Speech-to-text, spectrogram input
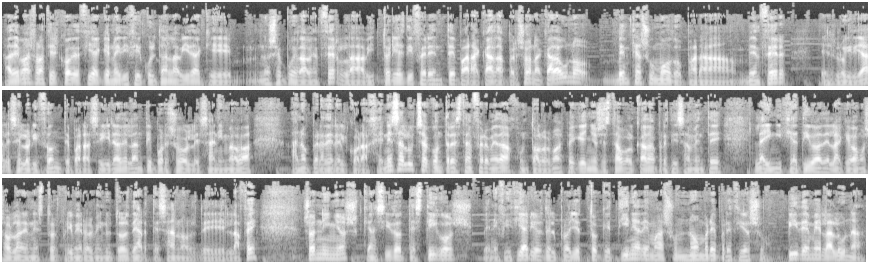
Además, Francisco decía que no hay dificultad en la vida que no se pueda vencer. La victoria es diferente para cada persona. Cada uno vence a su modo. Para vencer es lo ideal, es el horizonte para seguir adelante y por eso les animaba a no perder el coraje. En esa lucha contra esta enfermedad, junto a los más pequeños, está volcada precisamente la iniciativa de la que vamos a hablar en estos primeros minutos de Artesanos de la Fe. Son niños que han sido testigos, beneficiarios del proyecto que tiene además un nombre precioso, Pídeme la Luna.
